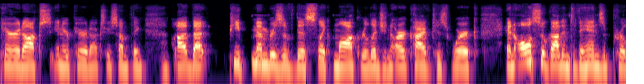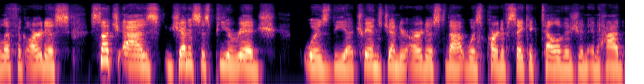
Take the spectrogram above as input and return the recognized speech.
Paradox, Inner Paradox, or something. Uh, that pe- members of this like mock religion archived his work and also got into the hands of prolific artists such as Genesis P-Orridge was the uh, transgender artist that was part of psychic television and had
